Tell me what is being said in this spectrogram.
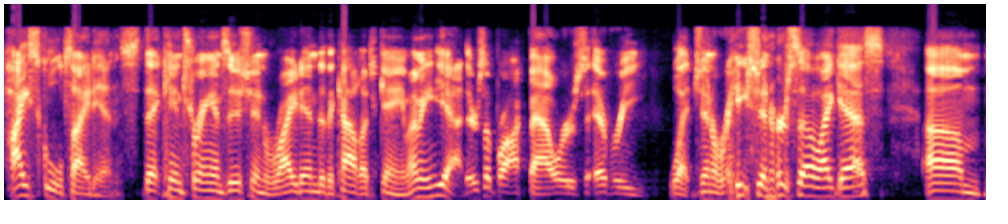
high school tight ends that can transition right into the college game. I mean, yeah, there's a Brock Bowers every what generation or so, I guess. Um,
